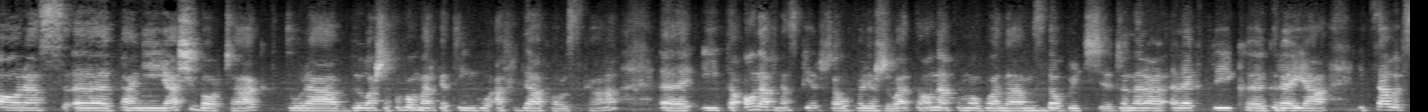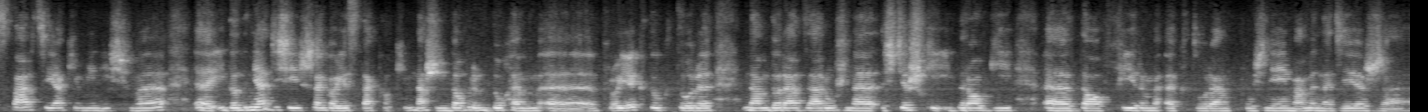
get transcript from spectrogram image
oraz e, pani Jasi Borczak, która była szefową marketingu Afidea Polska e, i to ona w nas pierwsza uwierzyła, to ona pomogła nam zdobyć General Electric, e, Greya i całe wsparcie, jakie mieliśmy i do dnia dzisiejszego jest takim naszym dobrym duchem projektu, który nam doradza różne ścieżki i drogi do firm, które później mamy nadzieję, że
